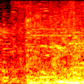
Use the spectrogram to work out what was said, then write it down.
and shoot.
